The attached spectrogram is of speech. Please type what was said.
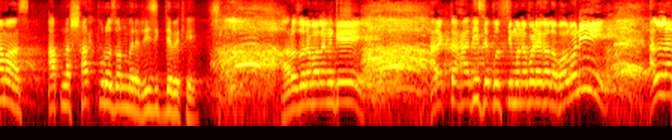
নামাজ, আপনার সাত পুরো জন্মের রিজিক দেবে কে? আরও জোরে বলেন কে? আরেকটা হাদিসে কুদসি মনে পড়ে গেল বলবনি আল্লাহ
